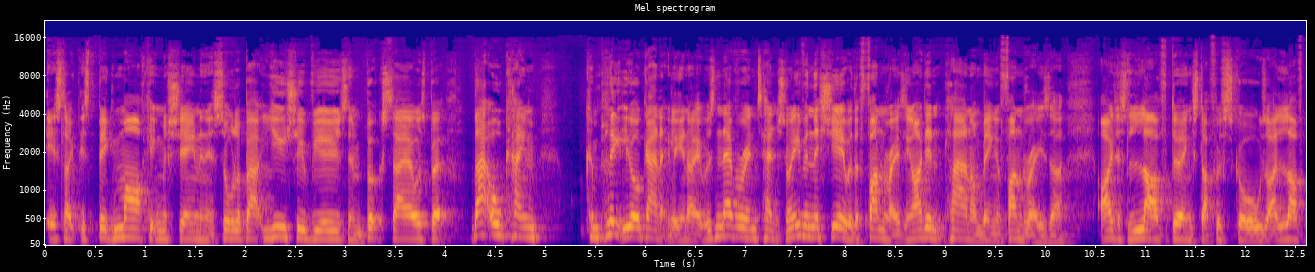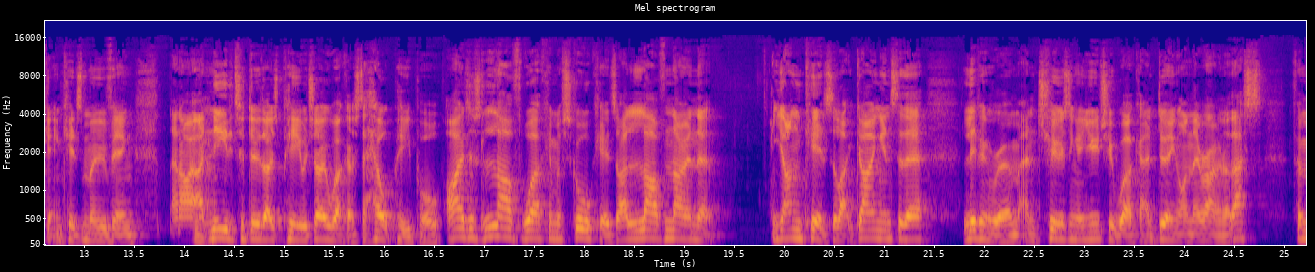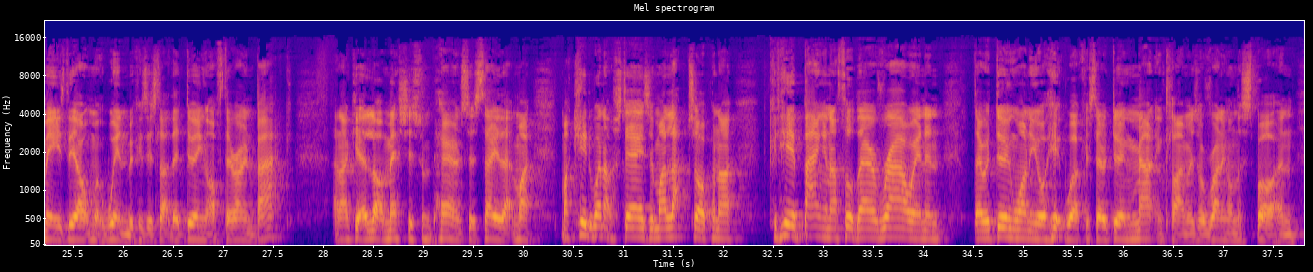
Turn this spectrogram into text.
it's like this big marketing machine and it's all about YouTube views and book sales. But that all came completely organically. You know, it was never intentional. Even this year with the fundraising, I didn't plan on being a fundraiser. I just love doing stuff with schools. I love getting kids moving, and I, yeah. I needed to do those Joe workouts to help people. I just love working with school kids. I love knowing that young kids are like going into their living room and choosing a YouTube workout and doing it on their own. Like that's for me is the ultimate win because it's like they're doing it off their own back. And I get a lot of messages from parents that say that my, my kid went upstairs with my laptop and I could hear banging. I thought they were rowing and they were doing one of your HIIT workers. They were doing mountain climbers or running on the spot. And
